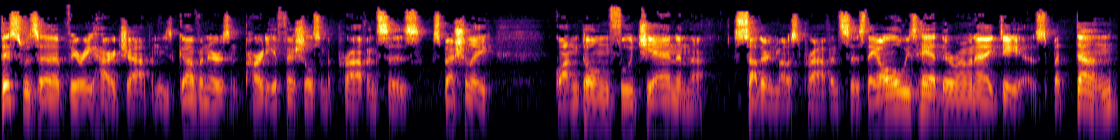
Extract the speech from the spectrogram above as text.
This was a very hard job, and these governors and party officials in the provinces, especially Guangdong, Fujian, and the southernmost provinces, they always had their own ideas. But Deng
